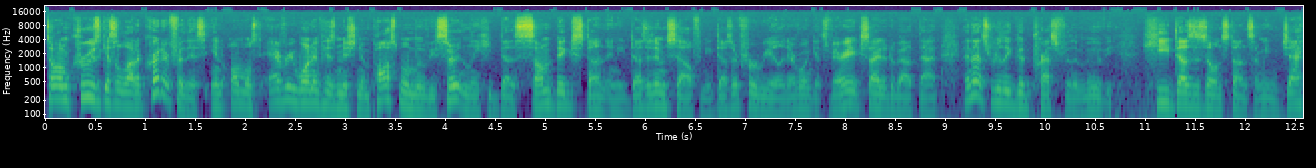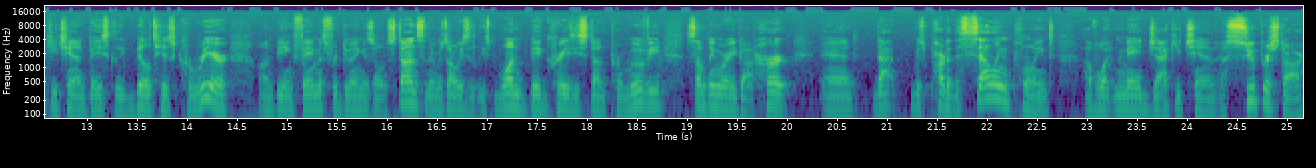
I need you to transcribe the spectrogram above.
Tom Cruise gets a lot of credit for this. In almost every one of his Mission Impossible movies, certainly, he does some big stunt and he does it himself and he does it for real, and everyone gets very excited about that. And that's really good press for the movie. He does his own stunts. I mean, Jackie Chan basically built his career on being famous for doing his own stunts, and there was always at least one big crazy stunt per movie, something where he got hurt, and that was part of the selling point of what made Jackie Chan a superstar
